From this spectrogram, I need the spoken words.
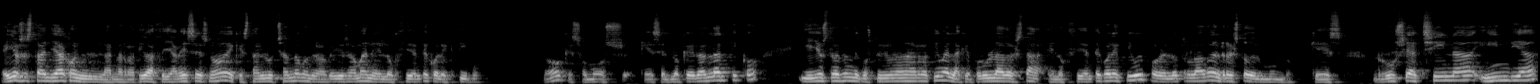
Ellos están ya con la narrativa hace ya meses, ¿no? De que están luchando contra lo que ellos llaman el occidente colectivo, ¿no? Que somos, que es el bloqueo atlántico, y ellos tratan de construir una narrativa en la que por un lado está el occidente colectivo y por el otro lado el resto del mundo, que es Rusia, China, India,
